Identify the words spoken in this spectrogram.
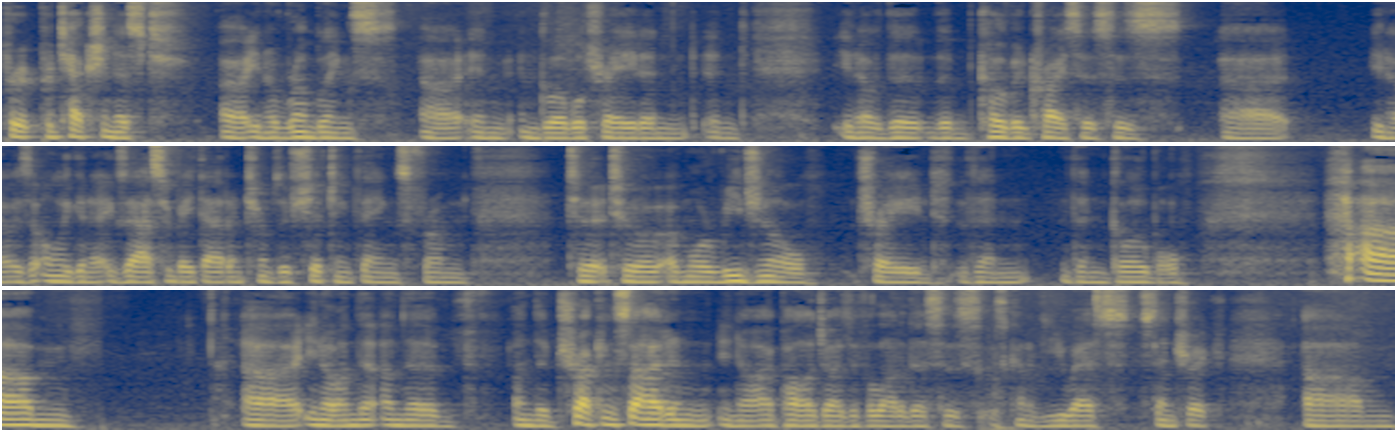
pr- protectionist uh, you know rumblings uh, in in global trade and and you know the the COVID crisis is uh, you know is only going to exacerbate that in terms of shifting things from to to a, a more regional trade than than global. Um, uh, you know on the on the on the trucking side, and you know I apologize if a lot of this is is kind of U.S. centric. Um,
